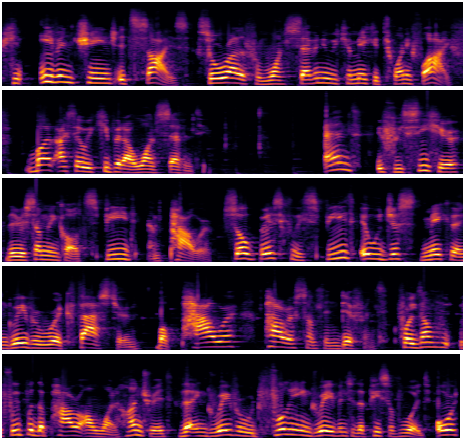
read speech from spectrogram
we can even change its size. So rather from 170, we can make it 25. But I say we keep it at 170. And if we see here, there is something called speed and power. So basically speed, it would just make the engraver work faster. But power, power is something different. For example, if we put the power on 100, the engraver would fully engrave into the piece of wood or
